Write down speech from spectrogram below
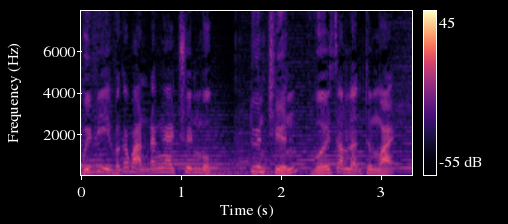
Quý vị và các bạn đang nghe chuyên mục Tuyên chiến với gian lận thương mại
